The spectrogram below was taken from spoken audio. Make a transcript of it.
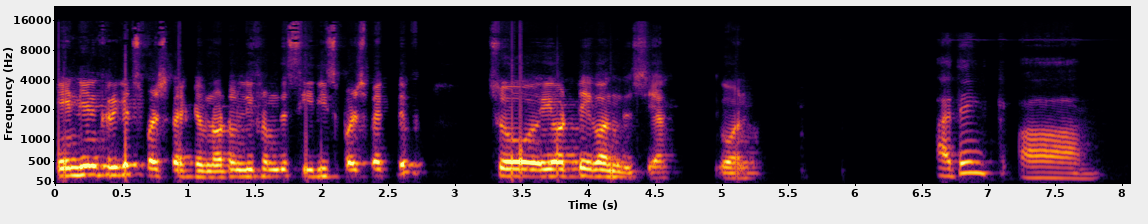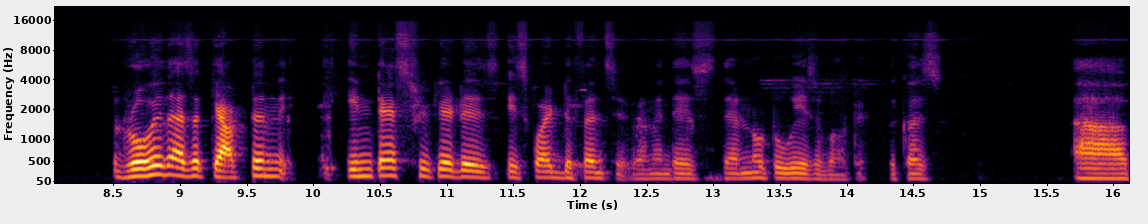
Indian cricket's perspective, not only from the series perspective. So your take on this? Yeah, go on. I think um, Rohit as a captain in Test cricket is is quite defensive. I mean, there's there are no two ways about it because uh,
